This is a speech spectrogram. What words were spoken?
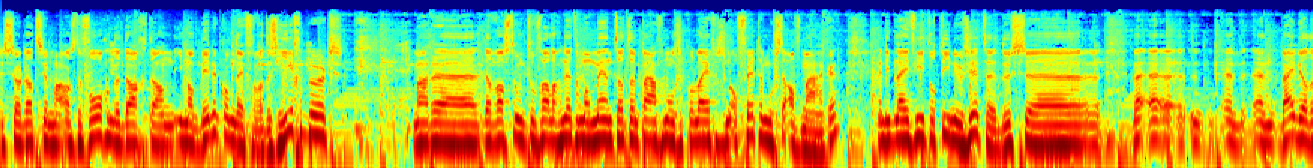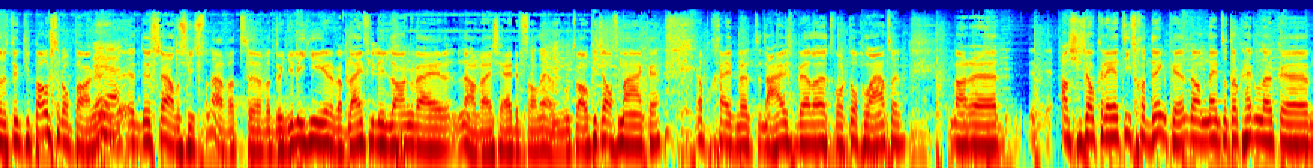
zodat zeg maar, als de volgende dag dan iemand binnenkomt, even wat is hier gebeurd? Maar uh, dat was toen toevallig net een moment dat een paar van onze collega's een offerte moesten afmaken. En die bleven hier tot tien uur zitten. Dus uh, wij, uh, en, en, wij wilden natuurlijk die poster ophangen. Ja. Dus zij hadden zoiets van, nou, wat, wat doen jullie hier? Waar blijven jullie lang? Wij, nou, wij zeiden van, ja, moeten we ook iets afmaken. En op een gegeven moment naar huis bellen, het wordt toch later. Maar als je zo creatief gaat denken, dan neemt dat ook hele leuke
